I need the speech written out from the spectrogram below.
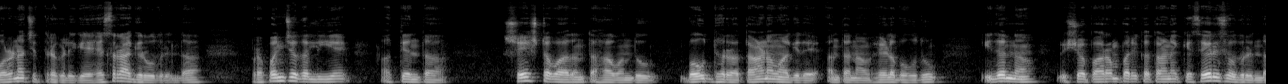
ವರ್ಣಚಿತ್ರಗಳಿಗೆ ಹೆಸರಾಗಿರುವುದರಿಂದ ಪ್ರಪಂಚದಲ್ಲಿಯೇ ಅತ್ಯಂತ ಶ್ರೇಷ್ಠವಾದಂತಹ ಒಂದು ಬೌದ್ಧರ ತಾಣವಾಗಿದೆ ಅಂತ ನಾವು ಹೇಳಬಹುದು. ಇದನ್ನು ವಿಶ್ವ ಪಾರಂಪರಿಕ ತಾಣಕ್ಕೆ ಸೇರಿಸುವುದರಿಂದ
